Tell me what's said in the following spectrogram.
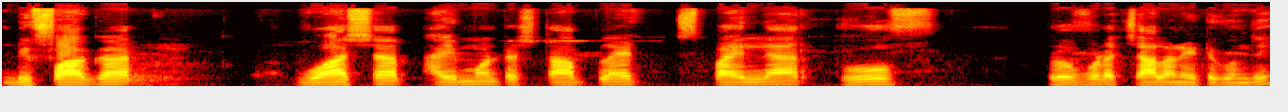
defogger washer high mounted stop light spoiler roof roof కూడా చాలా నీట్గా ఉంది.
